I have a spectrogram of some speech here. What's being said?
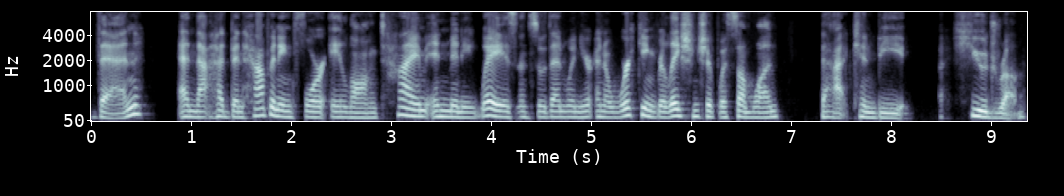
than and that had been happening for a long time in many ways. And so then when you're in a working relationship with someone, that can be a huge rub.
